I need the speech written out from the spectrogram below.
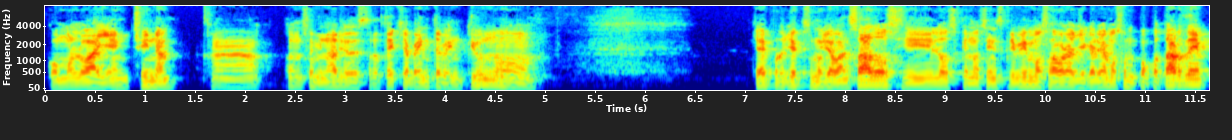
como lo hay en China. Ah, un seminario de estrategia 2021. Ya hay proyectos muy avanzados y los que nos inscribimos ahora llegaríamos un poco tarde.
